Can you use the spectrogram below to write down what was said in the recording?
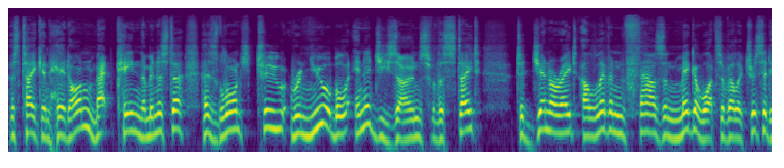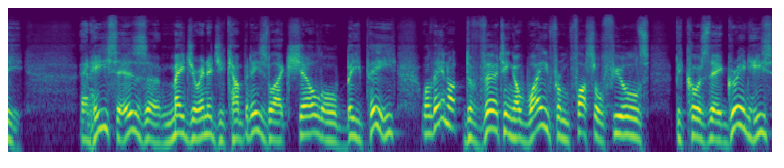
has taken head on. Matt Kean, the minister, has launched two renewable energy zones for the state to generate 11,000 megawatts of electricity. And he says uh, major energy companies like Shell or BP, well, they're not diverting away from fossil fuels because they're greenies,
